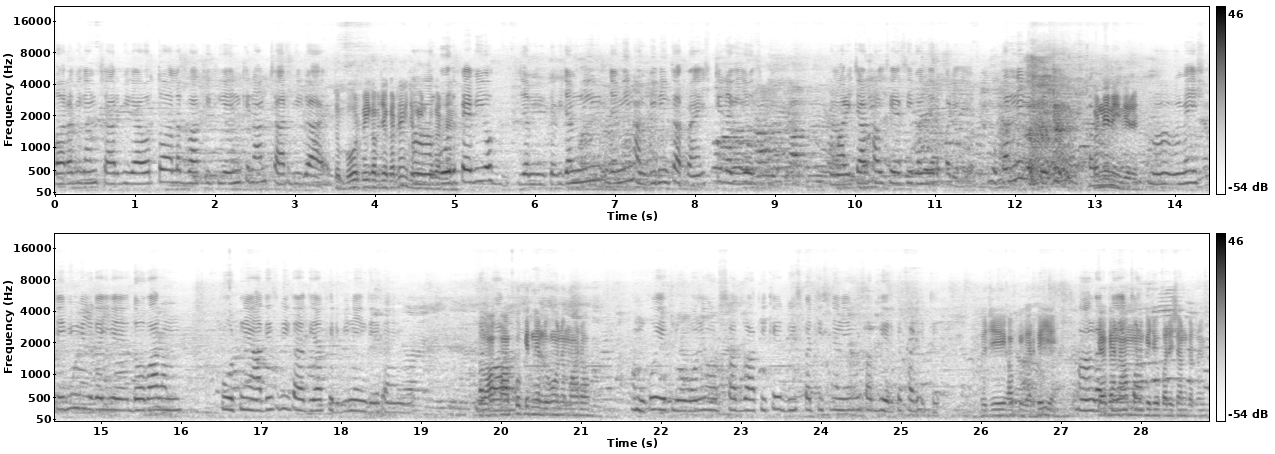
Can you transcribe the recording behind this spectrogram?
बारह बीघा में चार बीघा है और तो अलग बाकी की है। इनके नाम चार बीघा है। तो बोर पे कब्जा कर रहे हैं? ज़मीन हाँ पे बोर पे भी और ज़मीन पे भी। ज़मीन ज़मीन हम भी नहीं कर रहे हैं। इसकी लगी है उसकी। हमारी चार साल से ऐसी बंजर पड़ी है। वो करने नहीं दे रहे। करने नहीं दे रहे। हाँ हमें स्टे भी मिल गई है। दो बार हम कोर्ट ने आदेश भी कर दिया फिर भी नहीं दे रहे हैं। तो आपको कितने लोगों ने मारा? हमको एक लोगों ने और सब बाकी के बीस पच्चीस जने वो सब घेर के खड़े थे। तो जी आपके घर के ही है? हाँ क्या क्या नाम हैं, उनके जो परेशान कर रहे हैं?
